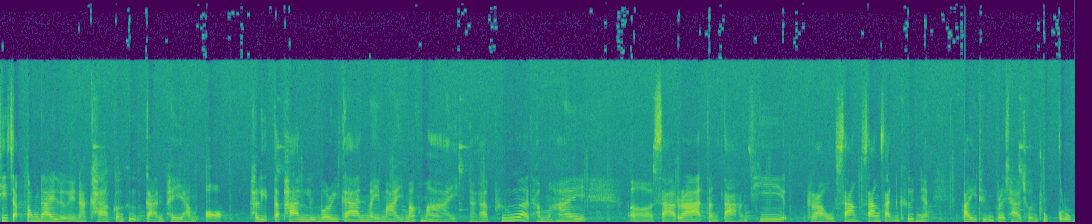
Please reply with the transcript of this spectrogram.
ที่จับต้องได้เลยนะคะ ก็คือการพยายามออกผลิตภัณฑ์หรือบริการใหม่ ๆ มากมายนะคะเพื่อทำให้สาระต่างๆที่เราสร้างสร้างสรรค์ขึ้นเนี่ยไปถึงประชาชนทุกกลุ่ม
